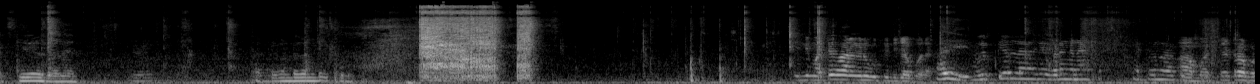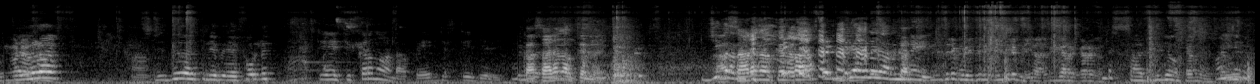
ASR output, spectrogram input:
എക്സ്പീരിയൻസ് അല്ലേ കണ്ട് കണ്ട് കണ്ട് കൊടുക്കും. ഇനി മറ്റേ സാധനം ഇങ്ങനെ കുത്തിട്ടിച്ചാ പോരാ? ആ മറ്റേ ട്രബിൾ ഇത് വെക്കില്ലേ എ ഫോറിൽ സ്റ്റിക്കർ ഒന്നും വേണ്ട പേര് ജസ്റ്റ് കസാര കറക്കല്ലേ? കസാര കറക്കല്ലടാ. ഇതിൽ പിടി, ഇതിൽ ഇതിൽ പിടി. കറങ്ങ്, കറങ്ങ്. സജിലോ കറങ്ങിക്കോളും.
